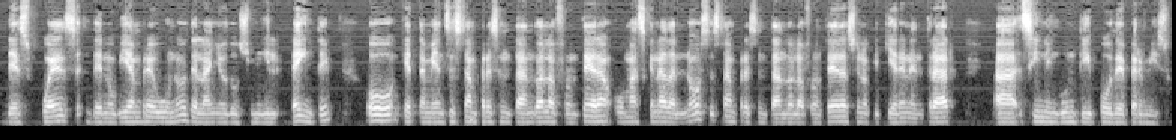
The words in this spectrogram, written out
después de noviembre 1 del año 2020 o que también se están presentando a la frontera o más que nada no se están presentando a la frontera, sino que quieren entrar uh, sin ningún tipo de permiso.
